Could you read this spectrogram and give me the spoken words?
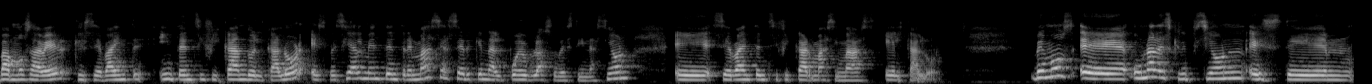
vamos a ver que se va intensificando el calor, especialmente entre más se acerquen al pueblo, a su destinación, eh, se va a intensificar más y más el calor. Vemos eh, una descripción, este,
